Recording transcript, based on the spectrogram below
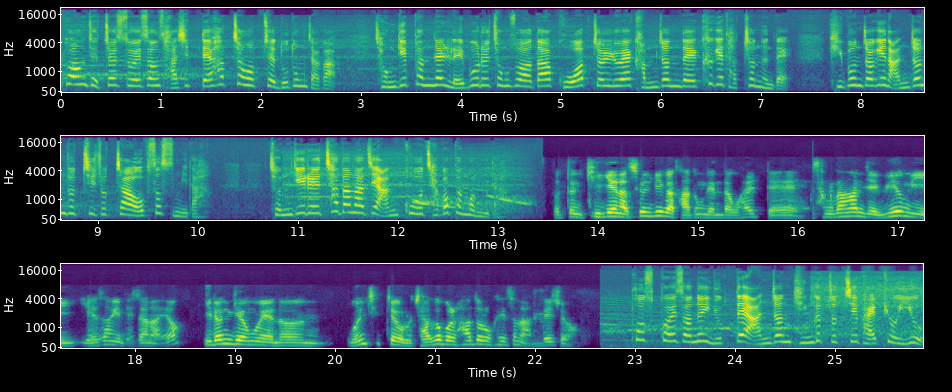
포항제철소에선 40대 하청업체 노동자가 전기 판넬 내부를 청소하다 고압 전류에 감전돼 크게 다쳤는데 기본적인 안전 조치조차 없었습니다. 전기를 차단하지 않고 작업한 겁니다. 어떤 기계나 설비가 가동된다고 할 때 상당한 이제 위험이 예상이 되잖아요. 이런 경우에는 원칙적으로 작업을 하도록 해서는 안 되죠. 포스코에서는 6대 안전 긴급 조치 발표 이후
